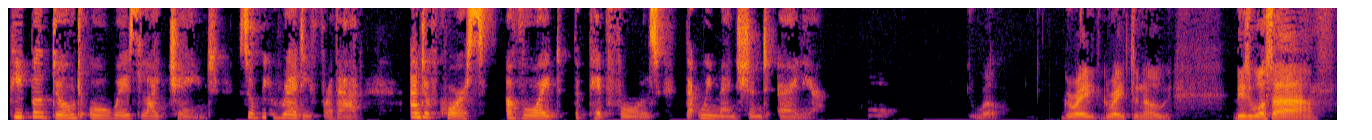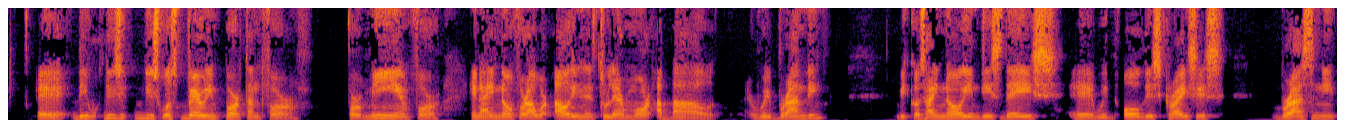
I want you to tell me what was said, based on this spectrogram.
People don't always like change, so be ready for that. And of course, avoid the pitfalls that we mentioned earlier well, great, great to know. This was a, a this this was very important for for me and for and I know for our audience to learn more about rebranding because I know in these days uh, with all this crisis, brands need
